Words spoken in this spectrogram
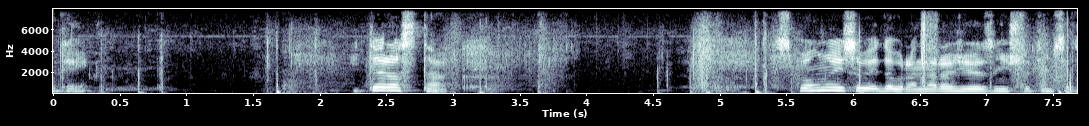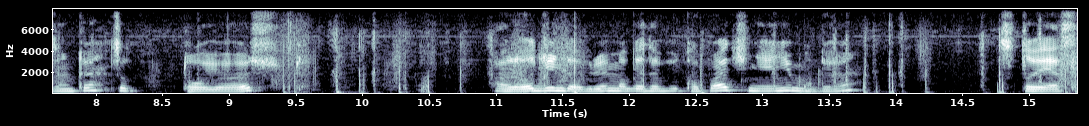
Okej. I teraz tak. Spawnuję sobie, dobra, na razie zniszczę tę sadzonkę. Co to jest? Halo, dzień dobry, mogę to wykopać? Nie, nie mogę. Co to jest?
